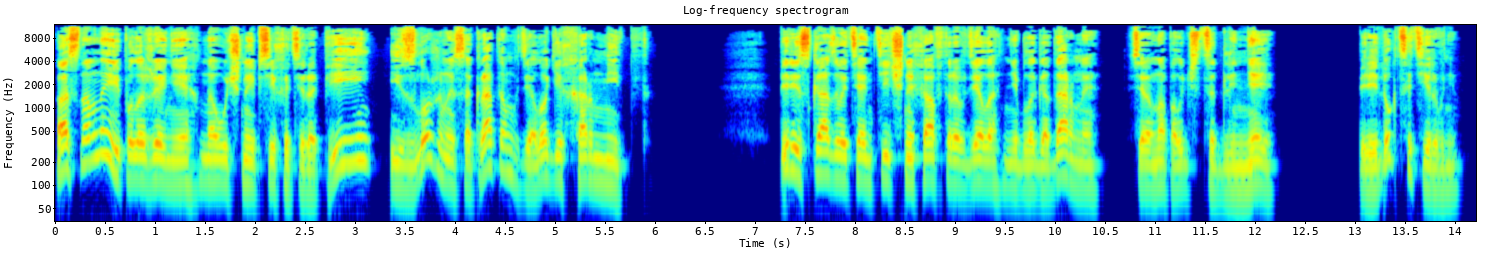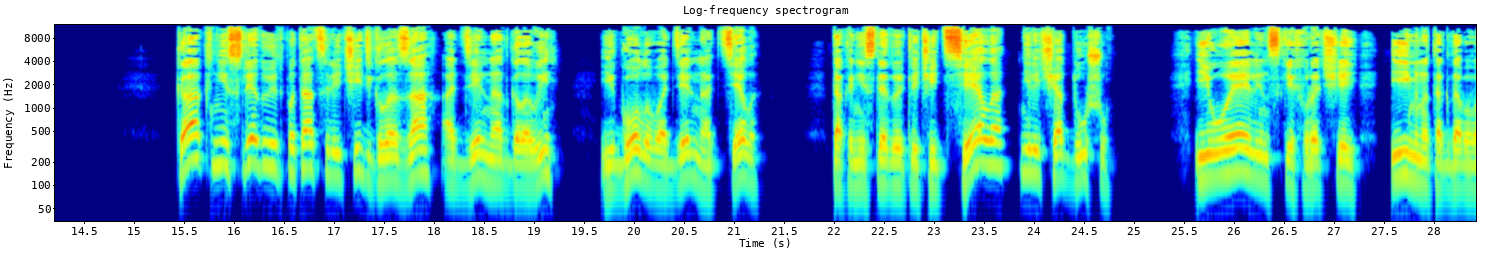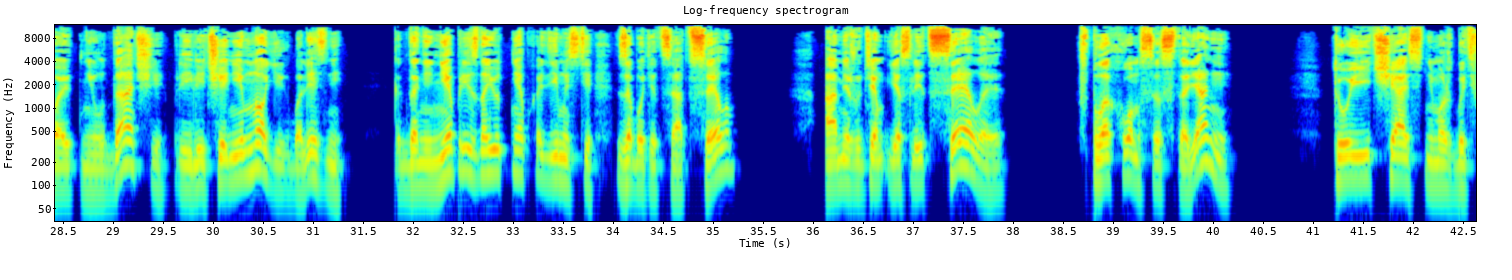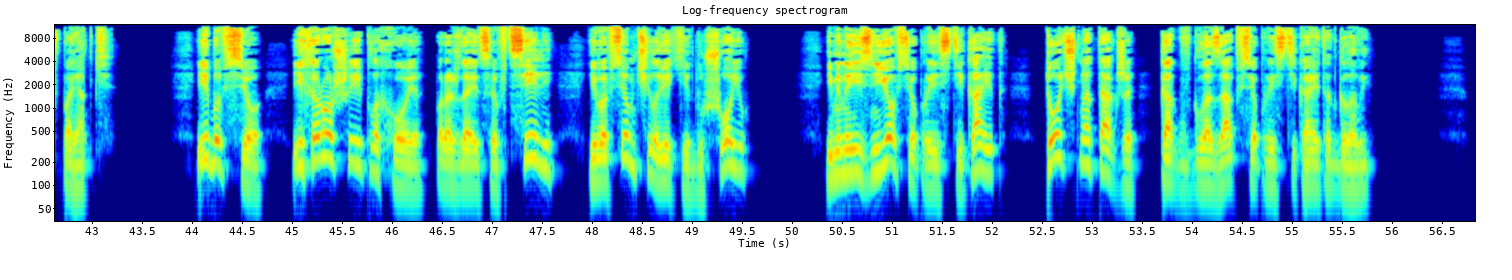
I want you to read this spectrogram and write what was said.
Основные положения научной психотерапии изложены Сократом в диалоге «Хармит». Пересказывать античных авторов дело неблагодарное, все равно получится длиннее. Перейду к цитированию. Как не следует пытаться лечить глаза отдельно от головы и голову отдельно от тела, так и не следует лечить тело, не леча душу. И у эллинских врачей именно тогда бывают неудачи при лечении многих болезней, когда они не признают необходимости заботиться о целом, а между тем, если целое в плохом состоянии, то и часть не может быть в порядке. Ибо все — и хорошее, и плохое порождается в теле и во всем человеке душою. Именно из нее все проистекает, точно так же, как в глазах все проистекает от головы.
